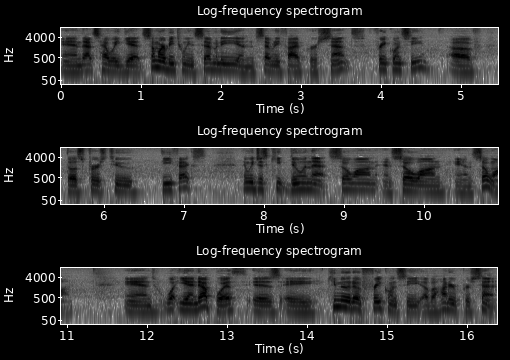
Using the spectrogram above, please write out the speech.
And that's how we get somewhere between 70 and 75% frequency of those first two defects. Then we just keep doing that so on and so on and so on. And what you end up with is a cumulative frequency of 100%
